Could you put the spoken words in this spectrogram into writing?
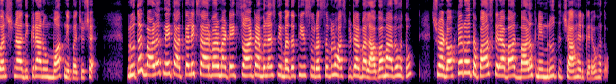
વર્ષના દીકરાનું મોત નીપજ્યું છે. મૃતક બાળકને તાત્કાલિક સારવાર માટે એકસો આઠ એમ્બ્યુલન્સની મદદથી સુરત સિવિલ હોસ્પિટલમાં લાવવામાં આવ્યો હતો, જ્યાં ડોક્ટરોએ તપાસ કર્યા બાદ બાળકને મૃત જાહેર કર્યો હતો.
